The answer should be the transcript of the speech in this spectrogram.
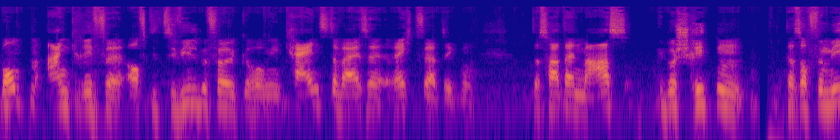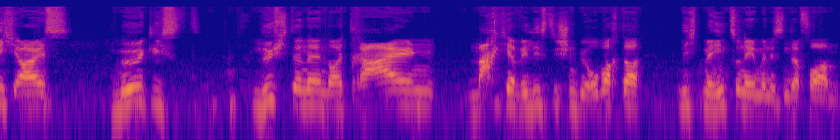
Bombenangriffe auf die Zivilbevölkerung in keinster Weise rechtfertigen. Das hat ein Maß überschritten, das auch für mich als möglichst nüchternen, neutralen, machiavellistischen Beobachter nicht mehr hinzunehmen ist in der Form.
